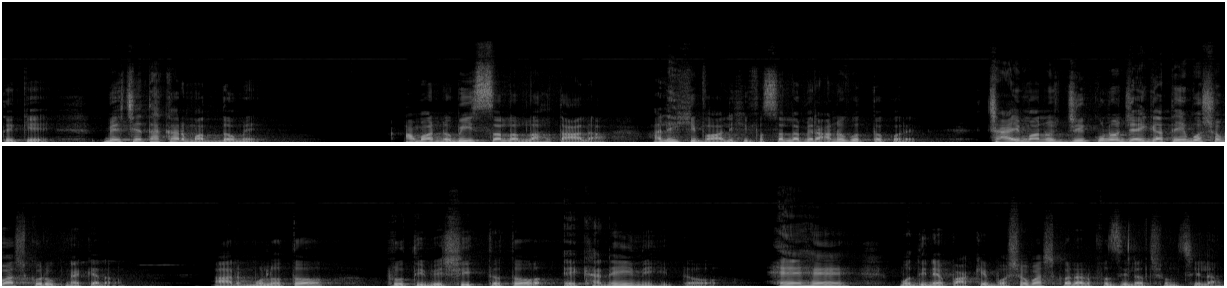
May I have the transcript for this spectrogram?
থেকে বেঁচে থাকার মাধ্যমে আমার নবী সাল্লাহ তালা আলহি বা আলহি ওয়াসাল্লামের আনুগত্য করে। চাই মানুষ যে কোনো জায়গাতেই বসবাস করুক না কেন। আর মূলত প্রতিবেশিত্ব তো এখানেই নিহিত। হ্যাঁ হ্যাঁ মদিনে পাকে বসবাস করার ফজিলত শুনছিলাম।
